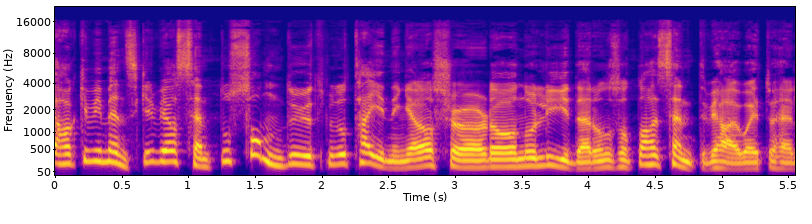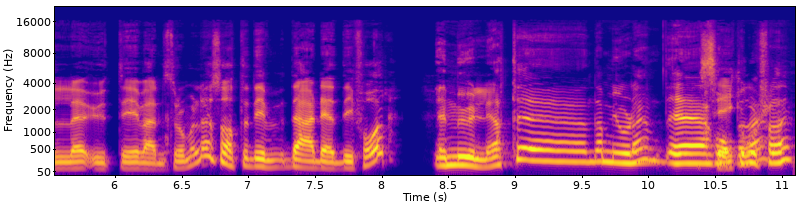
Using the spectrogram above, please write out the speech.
har ikke vi mennesker Vi har sendt noe sonde ut med noen tegninger av oss sjøl og noen lyder og noe sånt. Nå sendte vi Highway to Hell ut i verdensrommet, eller? Sånn at de, det er det de får? Det er mulig at eh, de gjorde det. Jeg Ser ikke bort fra det.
